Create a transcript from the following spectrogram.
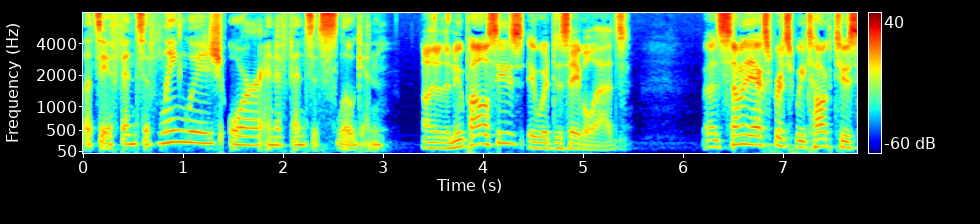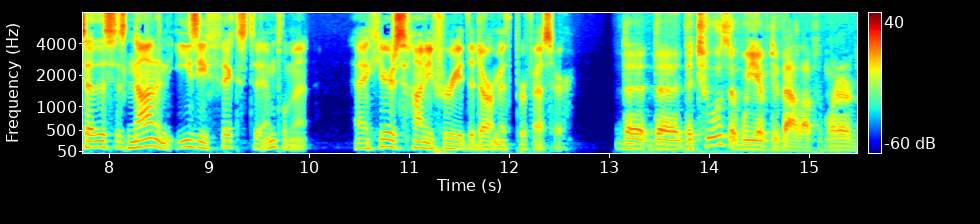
let's say, offensive language or an offensive slogan. Under the new policies, it would disable ads. But some of the experts we talked to said this is not an easy fix to implement. Uh, here's Hani Farid, the Dartmouth professor. The, the, the tools that we have developed, what are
